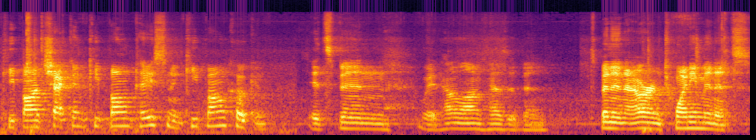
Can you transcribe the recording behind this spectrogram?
keep on checking, keep on tasting, and keep on cooking. It's been, wait, how long has it been? It's been an hour and 20 minutes.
